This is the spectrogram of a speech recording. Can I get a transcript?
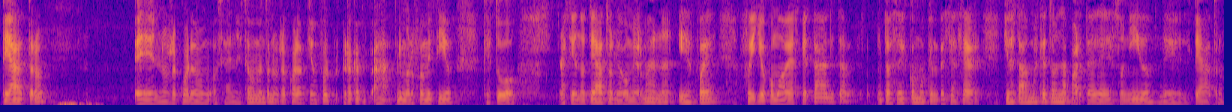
teatro. Eh, no recuerdo, o sea, en este momento no recuerdo quién fue, creo que primero fue mi tío que estuvo haciendo teatro, luego mi hermana y después fui yo como a ver qué tal y tal. Entonces como que empecé a hacer, yo estaba más que todo en la parte de sonido del teatro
